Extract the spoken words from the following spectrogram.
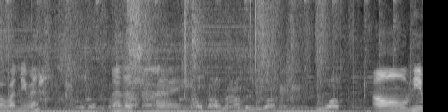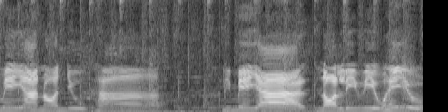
ประมาณนี้ไหมน่าจะใช่ เอาเตาน้ำไปดูว่าดูว่าเอาพี่เมย่านอนอยู่ค่ะ พี่เมย่านอนรีวิวให้อยู่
